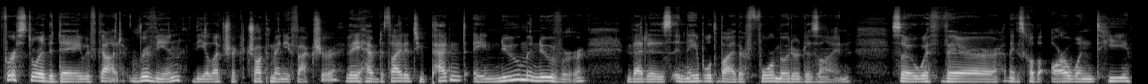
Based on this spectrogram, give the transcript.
first story of the day, we've got Rivian, the electric truck manufacturer. They have decided to patent a new maneuver that is enabled by their four-motor design. So with their, I think it's called the R1T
